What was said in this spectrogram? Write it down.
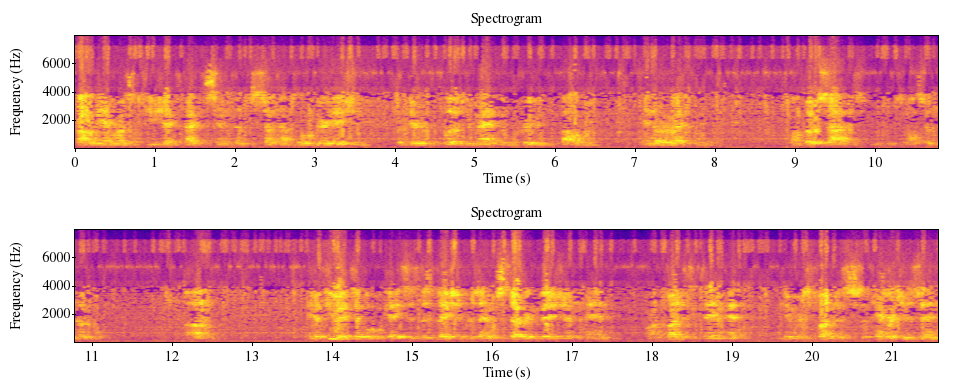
probably amaurosis fugax type of symptoms, sometimes a little variation, but their flow is dramatically improving following endarterectomy on both sides, which is also notable. Um, in a few atypical cases, this patient presented with stuttering vision and on fundus exam had numerous fundus hemorrhages and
